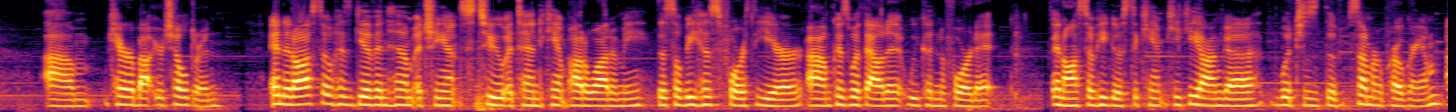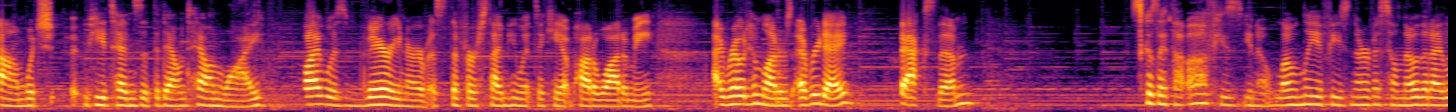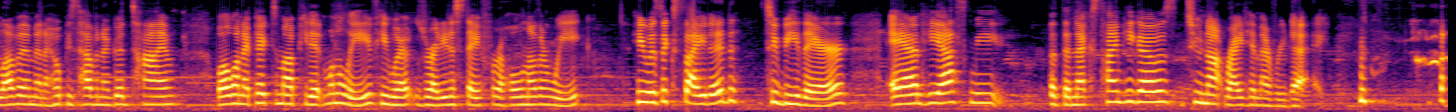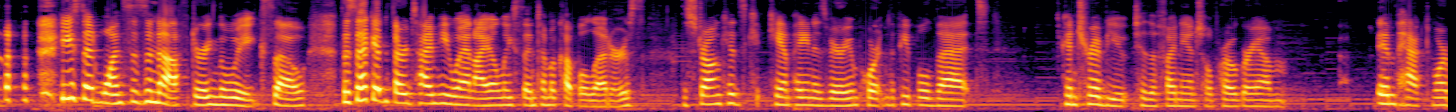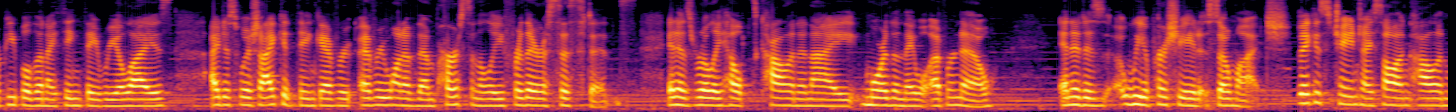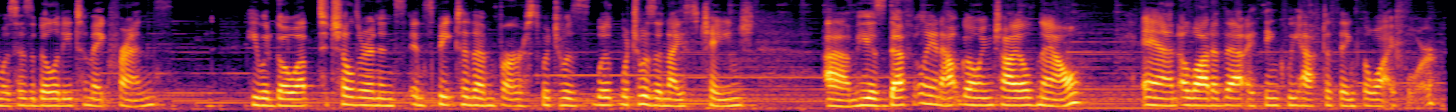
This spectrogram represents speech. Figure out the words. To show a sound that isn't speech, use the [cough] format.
um, care about your children. And it also has given him a chance to attend Camp Potawatomi. This will be his fourth year because um, without it, we couldn't afford it. And also he goes to Camp Kekionga, which is the summer program, um, which he attends at the downtown Y. I was very nervous the first time he went to Camp Potawatomi. I wrote him letters every day, faxed them. It's because I thought, oh, if he's, you know, lonely, if he's nervous, he'll know that I love him and I hope he's having a good time. Well, when I picked him up, he didn't want to leave. He was ready to stay for a whole nother week. He was excited to be there and he asked me but the next time he goes, to not write him every day. [laughs] he said once is enough during the week. So the second and third time he went, I only sent him a couple letters. The Strong Kids campaign is very important. The people that contribute to the financial program impact more people than I think they realize. I just wish I could thank every, every one of them personally for their assistance. It has really helped Colin and I more than they will ever know and it is we appreciate it so much. The biggest change I saw in Colin was his ability to make friends. He would go up to children and, and speak to them first, which was which was a nice change. Um, he is definitely an outgoing child now, and a lot of that I think we have to thank the Y for.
